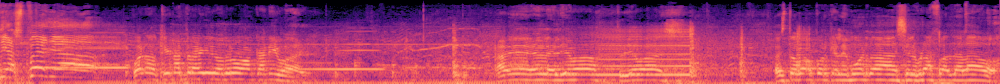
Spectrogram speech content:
Gracias, Peña. Bueno, ¿quién ha traído droga caníbal? A ver, él, él lleva, tú llevas... Esto va porque le muerdas el brazo al de.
